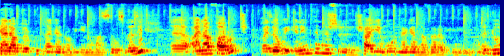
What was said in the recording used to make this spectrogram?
ያዳበርኩት ነገር ነው ብዬ ነው የማስበው። ስለዚህ አይናፋሮች ባይዘዌ እኔም ትንሽ ሻይ የመሆን ነገር ነበረብኝ ማለት ነው።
